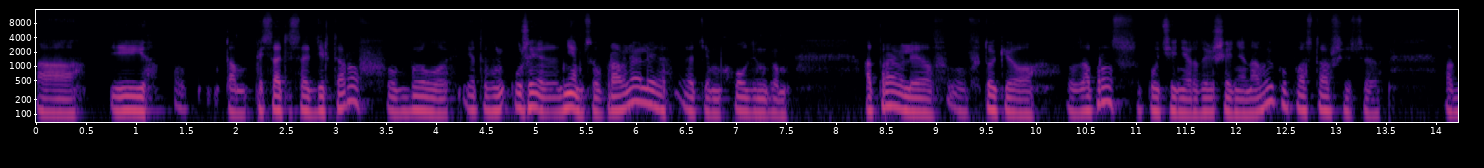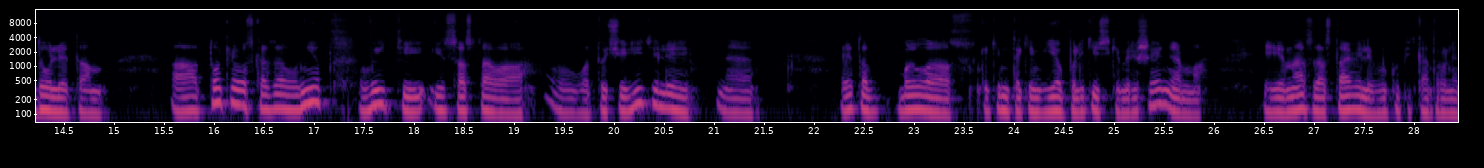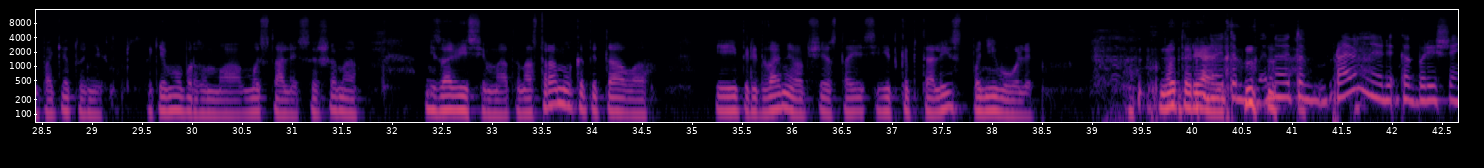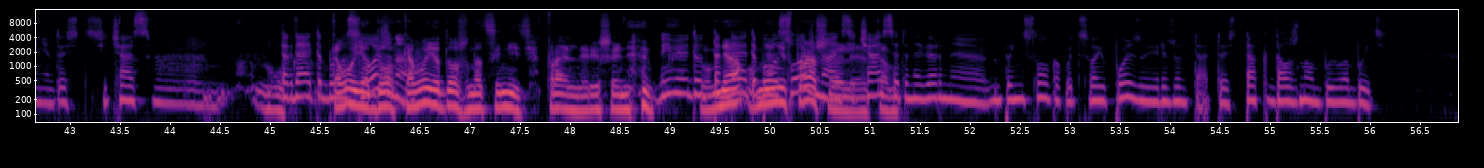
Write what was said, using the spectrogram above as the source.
А, и там председатель совета директоров был, это уже немцы управляли этим холдингом, отправили в, в Токио запрос получения разрешения на выкуп оставшейся доли там. А Токио сказал нет, выйти из состава вот, учредителей. Э, это было каким-то таким геополитическим решением – и нас заставили выкупить контрольный пакет у них. Таким образом, а, мы стали совершенно независимы от иностранного капитала, и перед вами вообще стоит, сидит капиталист по неволе. Ну, это реально. Но это, но это правильное как бы решение? То есть сейчас... Ну, Тогда это было кого сложно? Я дол, кого я должен оценить правильное решение? Я имею в виду, тогда меня, это было сложно, а сейчас там... это, наверное, принесло какую-то свою пользу и результат. То есть так должно было быть.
